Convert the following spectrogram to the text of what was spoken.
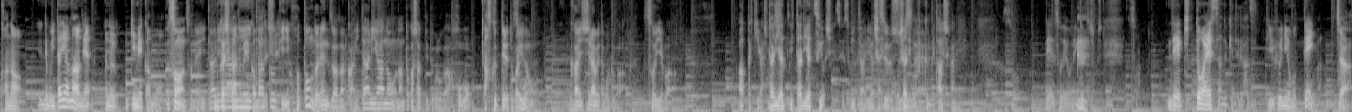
な？かな。でもイタリアまあねあの大きいメーカーもそうなんですよね。イタリ昔からのメアにいたーカーもあるし。時にほとんどレンズはなんかイタリアのなんとか社っていうところがほぼ作ってるとかいうのを一回調べたことがそういえばあった気がします。イタリアイタリア強しですねそのイタリア強しおしゃれも含めて。確かに。でそれをねゲットしましたできっと怪しさ抜けてるはずっていうふうに思って今。じゃ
